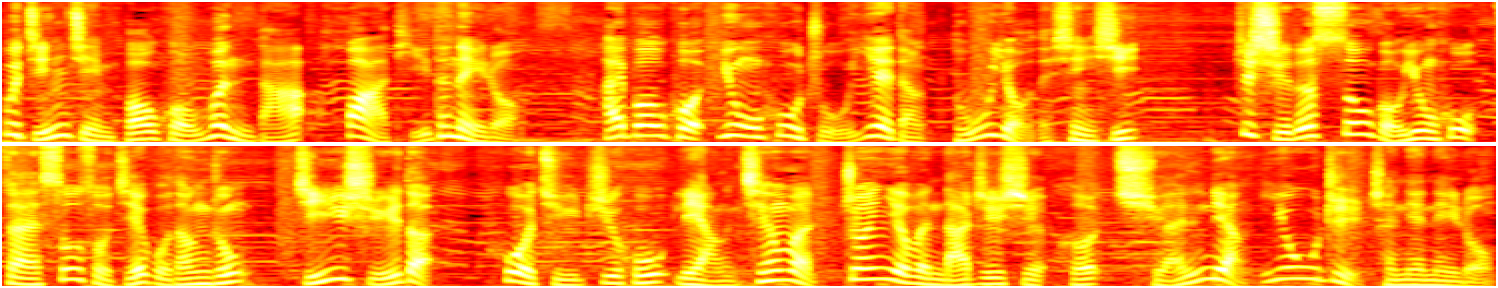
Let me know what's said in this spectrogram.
不仅仅包括问答话题的内容。还包括用户主页等独有的信息，这使得搜狗用户在搜索结果当中及时的获取知乎两千万专业问答知识和全量优质沉淀内容。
